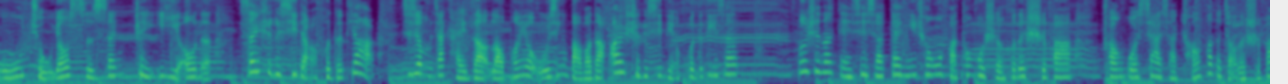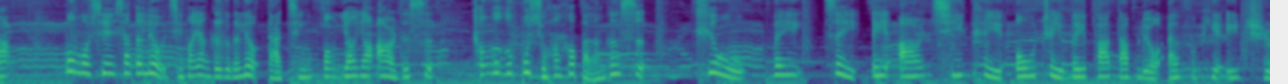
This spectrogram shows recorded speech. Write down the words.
五九幺四三 J E O 的三十个喜点获得第二，谢谢我们家凯的老朋友无心宝宝的二十个喜点获得第三。同时呢，感谢一下该昵称无法通过审核的十八，穿过夏夏长发的脚的十八，默默谢夏的六，秦方样哥哥的六，大清风幺幺二二的四，程哥哥不喜欢喝板蓝根四，Q。V z a r 七 k o j v 八 w f p h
